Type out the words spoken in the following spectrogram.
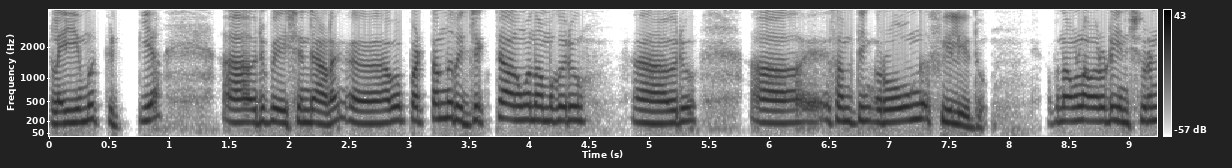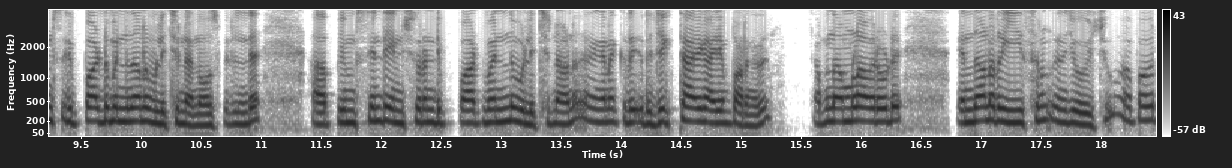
ക്ലെയിം കിട്ടിയ ഒരു പേഷ്യന്റാണ് അപ്പോൾ പെട്ടെന്ന് റിജക്റ്റ് ആകുമ്പോൾ നമുക്കൊരു ഒരു സംതിങ് റോങ് ഫീൽ ചെയ്തു. അപ്പോൾ നമ്മൾ അവരോട് ഇൻഷുറൻസ് ഡിപ്പാർട്ട്മെന്റിൽ നിന്നാണ് വിളിച്ചിട്ടുണ്ടായിരുന്നത്. ഹോസ്പിറ്റലിന്റെ പിംസിന്റെ ഇൻഷുറൻസ് ഡിപ്പാർട്ട്മെന്റിൽ നിന്ന് വിളിച്ചിട്ടാണ് അങ്ങനെ റിജക്റ്റ് ആയ കാര്യം പറഞ്ഞത്. അപ്പോൾ നമ്മൾ അവരോട് എന്താണ് റീസൺ എന്ന് ചോദിച്ചു. അപ്പോൾ അവർ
